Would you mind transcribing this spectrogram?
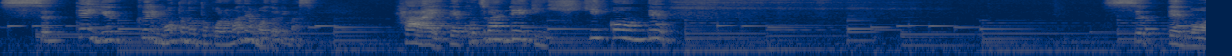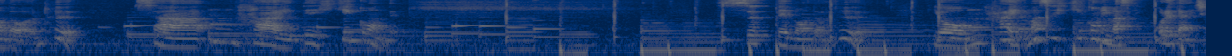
吸ってゆっくり元のところまで戻ります。吐い。て骨盤底筋引き込んで吸って戻る。3吐いて引き込んで。吸って戻る。4吐いてまず引き込みます。これ大事。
